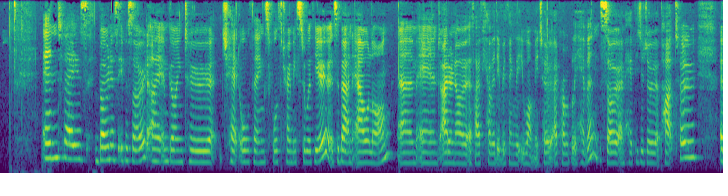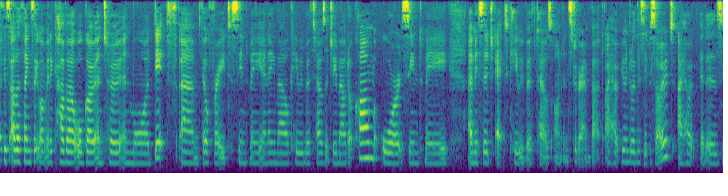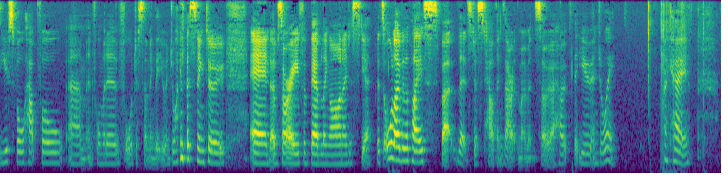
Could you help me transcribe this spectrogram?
In today's bonus episode, I am going to chat all things fourth trimester with you. It's about an hour long, um, and I don't know if I've covered everything that you want me to. I probably haven't, so I'm happy to do a part two. If there's other things that you want me to cover or go into in more depth, um, feel free to send me an email, kiwibirthtales at gmail.com, or send me a message at Kiwi Birth Tales on Instagram. But I hope you enjoyed this episode. I hope it is useful, helpful, um, informative, or just something that you enjoy listening to. And I'm sorry for babbling on. I just, yeah, it's all over the place, but that's just how things are at the moment. So I hope that you enjoy. Okay,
